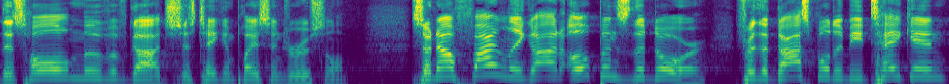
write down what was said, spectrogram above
This whole move of God's just taking place in Jerusalem. So now finally, God opens the door for the gospel to be taken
